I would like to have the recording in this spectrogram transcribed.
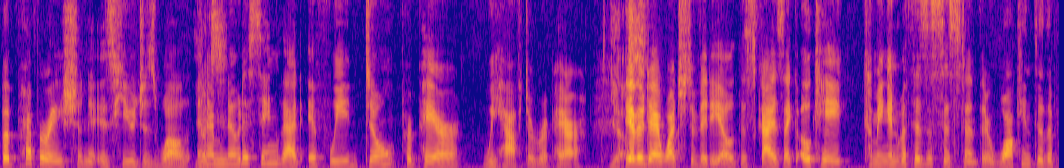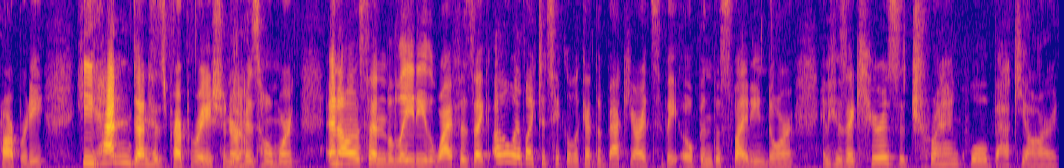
But preparation is huge as well. Yes. And I'm noticing that if we don't prepare, we have to repair. Yes. The other day I watched a video. This guy's like, okay, coming in with his assistant. They're walking through the property. He hadn't done his preparation or yeah. his homework. And all of a sudden the lady, the wife is like, oh, I'd like to take a look at the backyard. So they opened the sliding door. And he's like, here's a tranquil backyard.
